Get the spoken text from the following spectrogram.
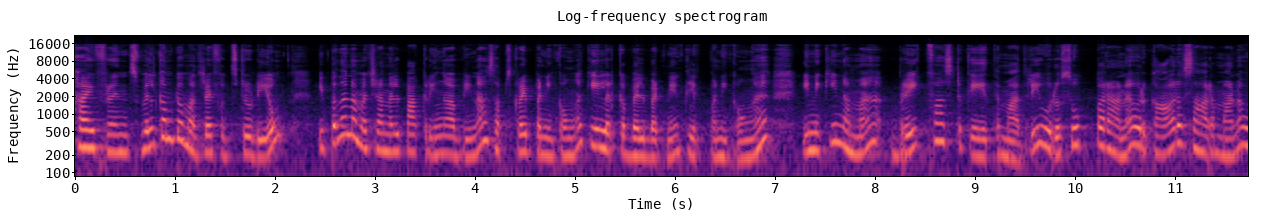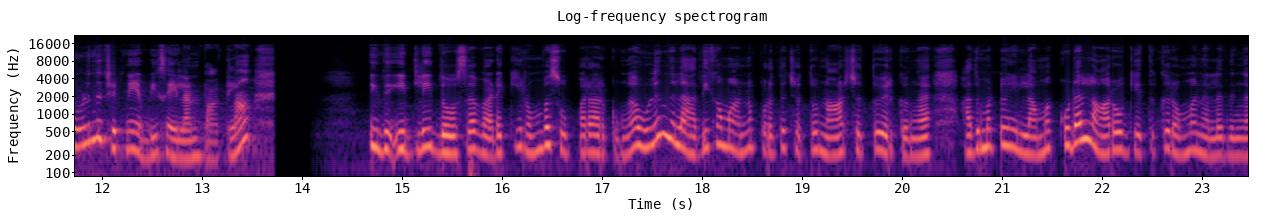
Hi friends welcome to Madurai food studio இப்போ தான் நம்ம சேனல் பார்க்குறீங்க அப்படின்னா சப்ஸ்கிரைப் பண்ணிக்கோங்க. கீழே இருக்க பெல் பட்டனையும் கிளிக் பண்ணிக்கோங்க. இன்றைக்கி நம்ம பிரேக்ஃபாஸ்ட்டுக்கு ஏற்ற மாதிரி ஒரு சூப்பரான ஒரு காரசாரமான உளுந்து சட்னி எப்படி செய்யலான்னு பார்க்கலாம். இது இட்லி தோசை வடைக்கு ரொம்ப சூப்பராக இருக்குங்க. உளுந்தில் அதிகமான புரதச்சத்தும் நார்ச்சத்தும் இருக்குங்க. அது மட்டும் இல்லாமல் குடல் ஆரோக்கியத்துக்கு ரொம்ப நல்லதுங்க.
